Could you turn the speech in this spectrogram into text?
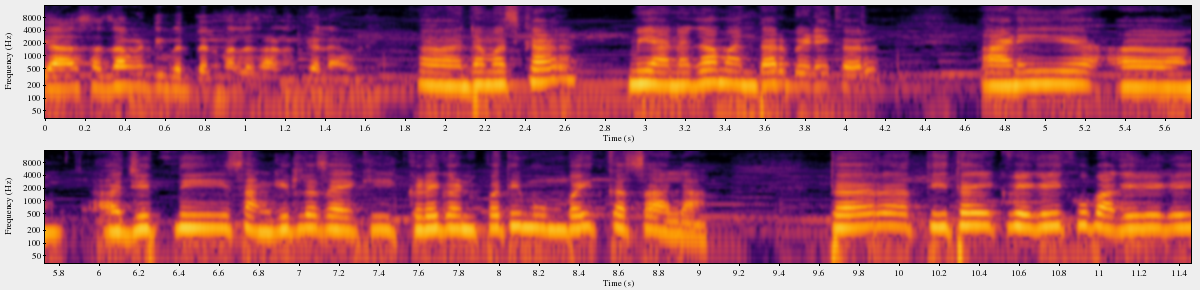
या सजावटीबद्दल मला जाणून घ्यायला आवडेल. नमस्कार मी अनघा मंदार बेडेकर आणि अजितनी सांगितलंच आहे की इकडे गणपती मुंबईत कसा आला? तर तिथं एक वेगळी खूप आगळीवेगळी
